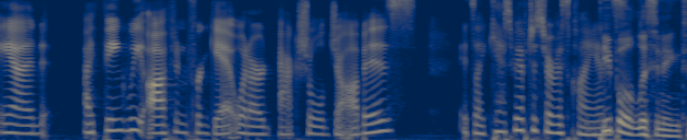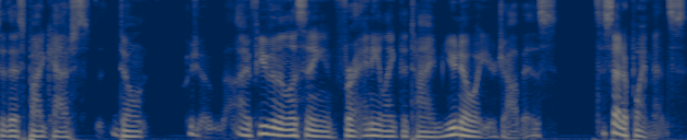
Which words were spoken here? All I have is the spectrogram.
And I think we often forget what our actual job is. It's like, yes, we have to service clients. People listening to this podcast don't. If you've been listening for any length of time, you know what your job is. It's to set appointments.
